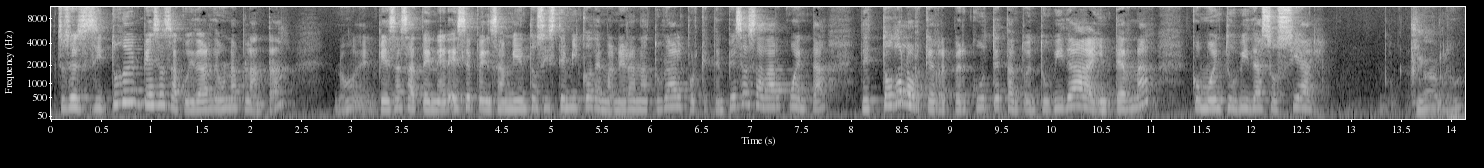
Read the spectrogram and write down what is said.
Entonces si tú empiezas a cuidar de una planta, ¿no? Empiezas a tener ese pensamiento sistémico de manera natural porque te empiezas a dar cuenta de todo lo que repercute tanto en tu vida interna como en tu vida social. Claro.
